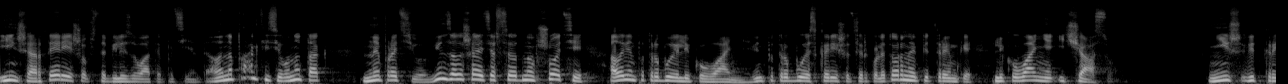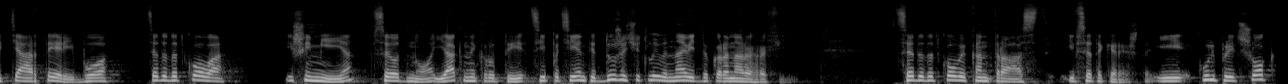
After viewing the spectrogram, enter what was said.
інші артерії, щоб стабілізувати пацієнта. Але на практиці воно так не працює. Він залишається все одно в шоці, але він потребує лікування. Він потребує скоріше циркуляторної підтримки, лікування і часу, ніж відкриття артерій, бо це додаткова ішемія, все одно, як не крути. Ці пацієнти дуже чутливі навіть до коронарографії. Це додатковий контраст і все таке решта. І кульпритшок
